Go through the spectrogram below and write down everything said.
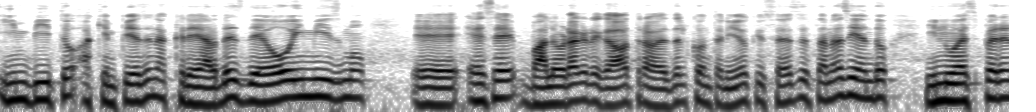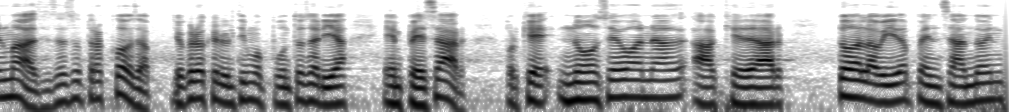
invito a que empiecen a crear desde hoy mismo eh, ese valor agregado a través del contenido que ustedes están haciendo y no esperen más. Esa es otra cosa. Yo creo que el último punto sería empezar, porque no se van a, a quedar toda la vida pensando en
